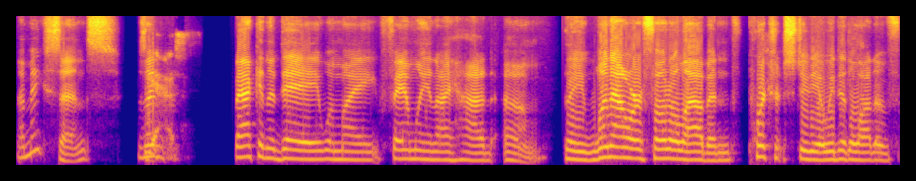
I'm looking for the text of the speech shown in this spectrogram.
that makes sense Yes. Back in the day when my family and i had um, the one hour photo lab and portrait studio we did a lot of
